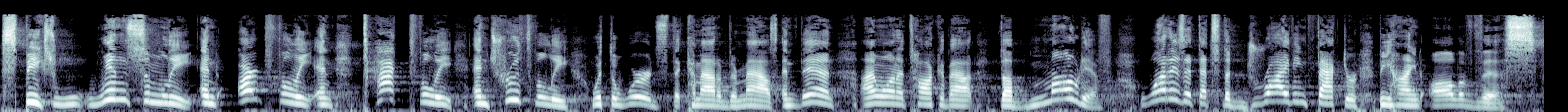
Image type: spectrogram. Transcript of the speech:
speaks winsomely and artfully and tactfully and truthfully with the words that come out of their mouths. And then I want to talk about the motive. What is it that's the driving factor behind all of this?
